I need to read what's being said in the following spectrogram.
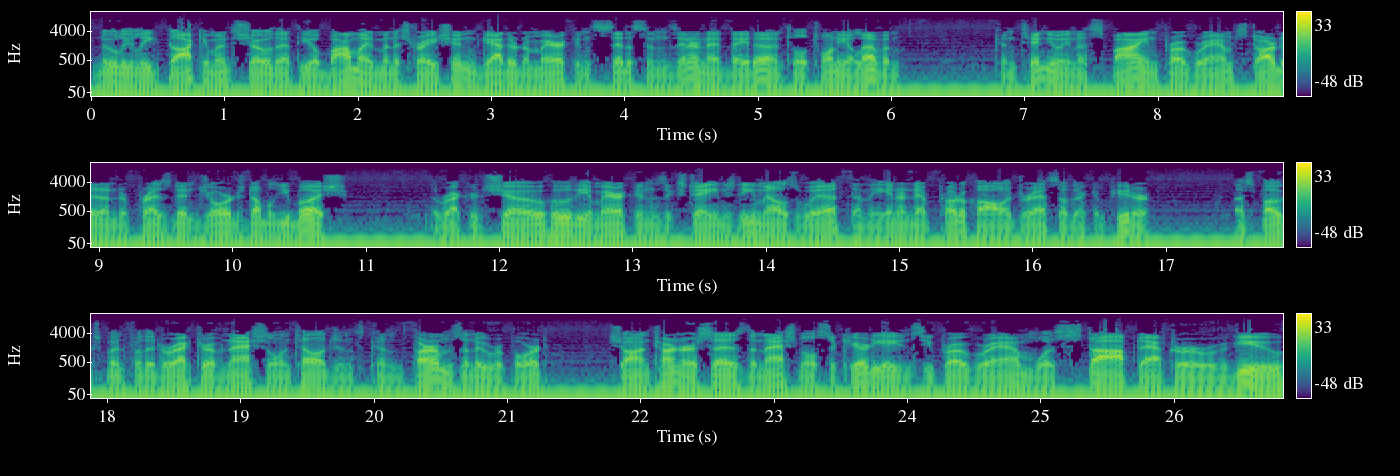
Newly leaked documents show that the Obama administration gathered American citizens' internet data until 2011, continuing a spying program started under President George W. Bush. The records show who the Americans exchanged emails with and the internet protocol address of their computer. A spokesman for the Director of National Intelligence confirms the new report. Shawn Turner says the National Security Agency program was stopped after a review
